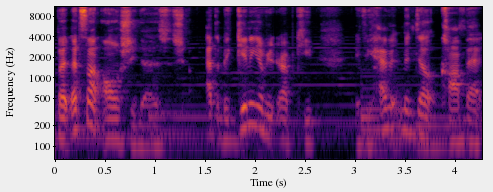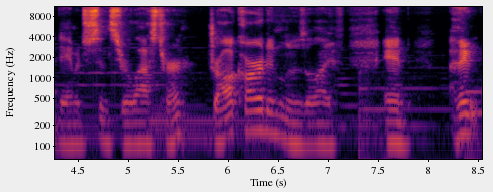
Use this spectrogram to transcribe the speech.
But that's not all she does. At the beginning of your upkeep, if you haven't been dealt combat damage since your last turn, draw a card and lose a life. And I think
